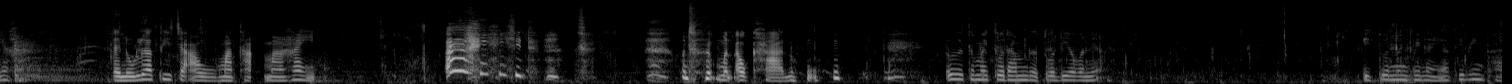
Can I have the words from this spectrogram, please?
เงี้ยค่ะ แต่หนูเลือกที่จะเอามาทมาให้มันมันเอาขาหนูเออทำไมตัวดำเหลือตัวเดียววันเนี้ย อีกตัวหนึ่งไปไหนอะที่วิ่งขา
